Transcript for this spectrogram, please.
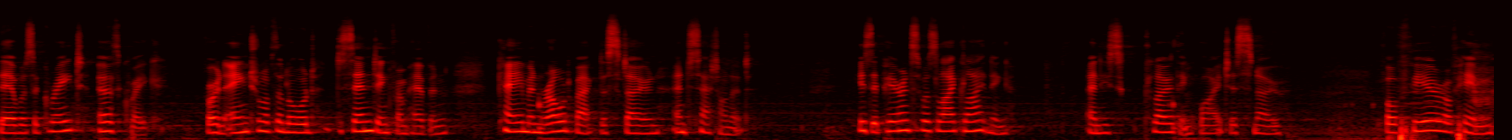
there was a great earthquake, for an angel of the Lord descending from heaven came and rolled back the stone and sat on it. His appearance was like lightning, and his clothing white as snow. For fear of him,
